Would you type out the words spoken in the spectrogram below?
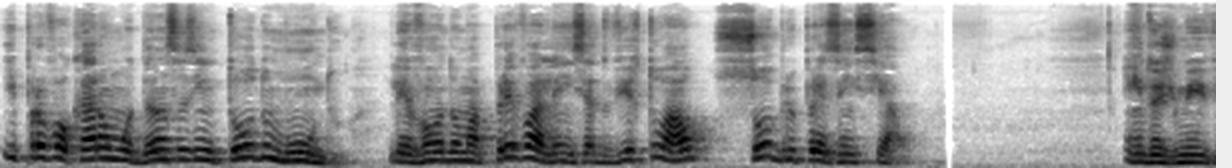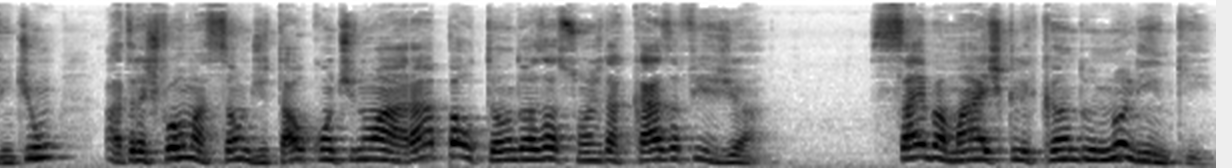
e provocaram mudanças em todo o mundo, levando a uma prevalência do virtual sobre o presencial. Em 2021, a transformação digital continuará pautando as ações da Casa Firjan. Saiba mais clicando no link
